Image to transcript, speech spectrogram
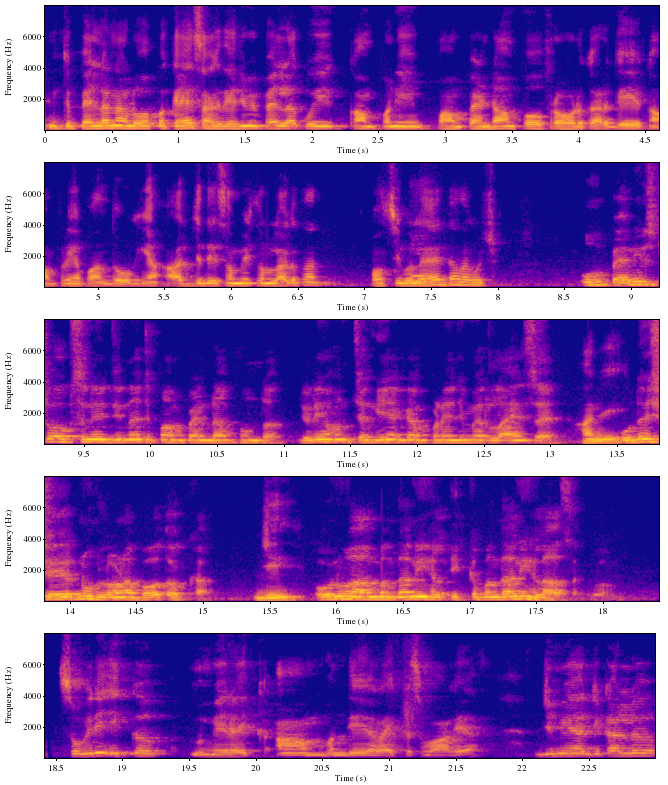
ਯਾਨੀ ਕਿ ਪਹਿਲਾਂ ਨਾਲੋਂ ਆਪਾਂ ਕਹਿ ਸਕਦੇ ਹਾਂ ਜਿਵੇਂ ਪਹਿਲਾਂ ਕੋਈ company pump and dump fraud ਕਰ ਗਏ ਕੰਪਨੀਆਂ ਬੰਦ ਹੋ ਗਈਆਂ ਅੱਜ ਦੇ ਸਮੇਂ 'ਚ ਤੁਹਾਨੂੰ ਲੱਗਦਾ ਪੋਸੀਬਲ ਹੈ ਇਦਾਂ ਦਾ ਕੁਝ ਉਹ ਪੈਨੀ ਸਟਾਕਸ ਨੇ ਜਿਨ੍ਹਾਂ 'ਚ ਪੰਪ ਐਂਡ ਡੰਪ ਹੁੰਦਾ ਜਿਹੜੀਆਂ ਹੁਣ ਚੰਗੀਆਂ ਕੰਪਨੀਆਂ ਜਿਵੇਂ ਰਿਲਾਇੰਸ ਹੈ ਹਾਂਜੀ। ਉਹਦੇ ਸ਼ੇਅਰ ਨੂੰ ਹਿਲਾਉਣਾ ਬਹੁਤ ਔਖਾ। ਜੀ। ਉਹਨੂੰ ਆਮ ਬੰਦਾ ਨਹੀਂ ਇੱਕ ਬੰਦਾ ਨਹੀਂ ਹਿਲਾ ਸਕਦਾ। ਸੋ ਵੀਰੇ ਇੱਕ ਮੇਰਾ ਇੱਕ ਆਮ ਬੰਦੇ ਵਾਲਾ ਇੱਕ ਸਵਾਲ ਆ। ਜਿਵੇਂ ਅੱਜ ਕੱਲ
